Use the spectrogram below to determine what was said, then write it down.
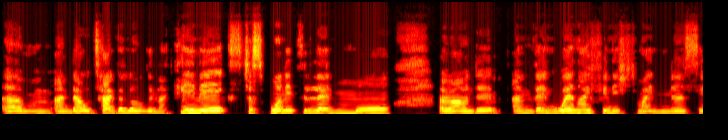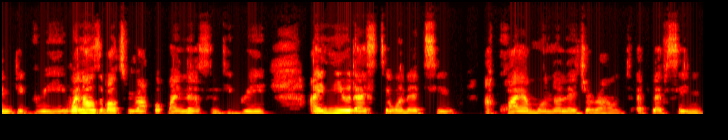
Um, and I would tag along in her clinics, just wanted to learn more around it. And then when I finished my nursing degree, when I was about to wrap up my nursing degree, I knew that I still wanted to acquire more knowledge around epilepsy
